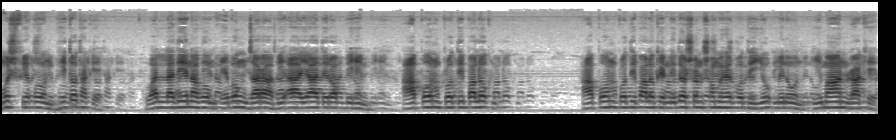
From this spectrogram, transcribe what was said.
মুশফিকুন, ভীত থাকে। ওয়াল্লাদিনাহুম এবং যারা বিআয়াতি রব্বিহিম, আপন প্রতিপালক, আপন প্রতিপালকের নিদর্শন সমূহের প্রতি ঈমান রাখে।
